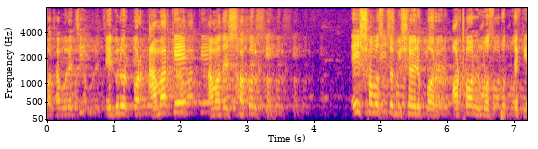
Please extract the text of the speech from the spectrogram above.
কথা বলেছি, এগুলোর পর আমাকে, আমাদের সকলকে এই সমস্ত বিষয়ের উপর অটল মজবুত থেকে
